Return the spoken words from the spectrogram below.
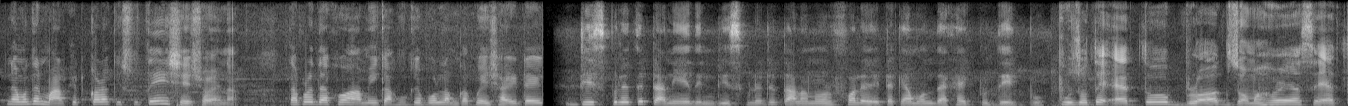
মানে আমাদের মার্কেট করা কিছুতেই শেষ হয় না। তারপরে দেখো আমি কাকুকে বললাম, কাকু, এই শাড়িটাই ডিসপ্লেতে টানিয়ে দিন। ডিসপ্লেতে টানানোর ফলে এটা কেমন দেখা একটু দেখব। পুজোতে এত ব্লগ জমা হয়ে আছে এত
